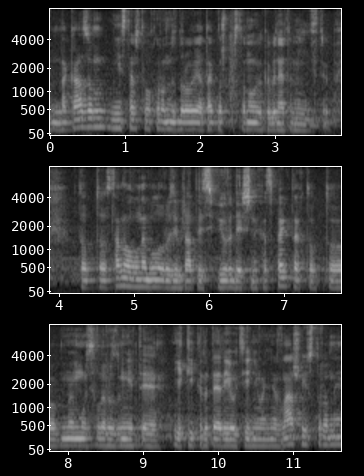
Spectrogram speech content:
наказом Міністерства охорони здоров'я, а також постановою Кабінету міністрів. Тобто, саме головне було розібратись в юридичних аспектах. Тобто, ми мусили розуміти, які критерії оцінювання з нашої сторони,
